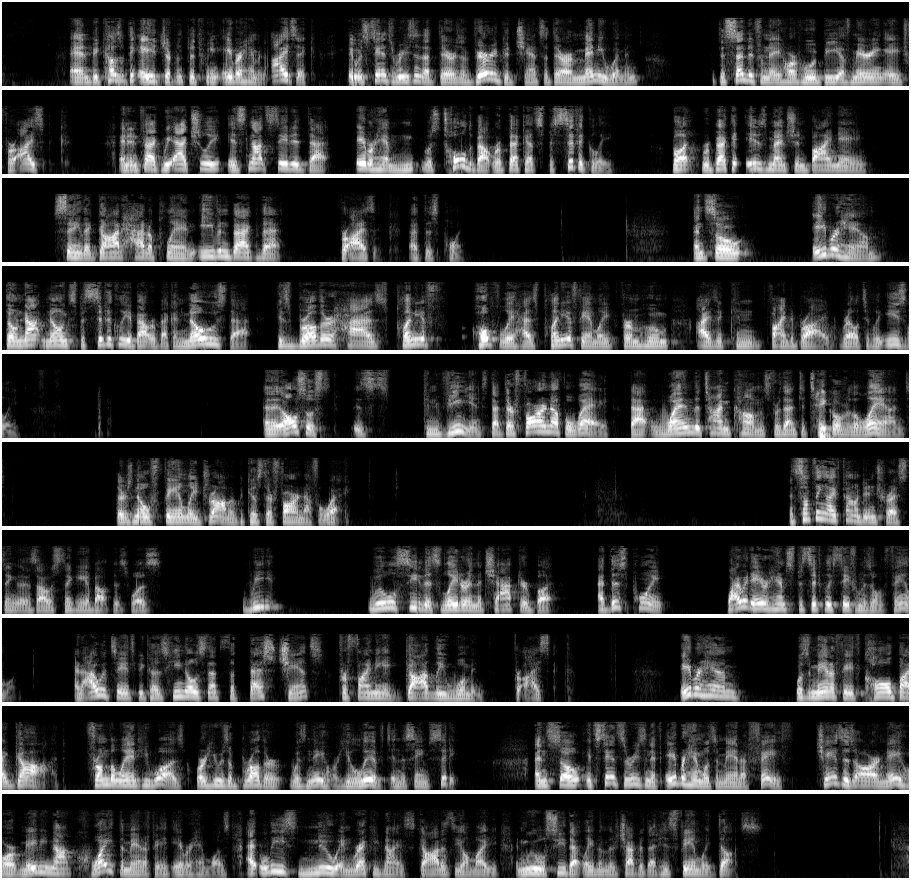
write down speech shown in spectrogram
And because of the age difference between Abraham and Isaac, it would stand to reason that there's a very good chance that there are many women descended from Nahor who would be of marrying age for Isaac. And in fact, we actually, it's not stated that Abraham was told about Rebekah specifically, but Rebekah is mentioned by name, saying that God had a plan even back then for Isaac at this point. And so Abraham, though not knowing specifically about Rebekah, knows that his brother has plenty of, hopefully, has plenty of family from whom Isaac can find a bride relatively easily. And it also is convenient that they're far enough away that when the time comes for them to take over the land, there's no family drama because they're far enough away. And something I found interesting as I was thinking about this was we we will see this later in the chapter, but at this point, why would Abraham specifically say from his own family? And I would say it's because he knows that's the best chance for finding a godly woman for Isaac. Abraham was a man of faith called by God from the land he was, where he was a brother with Nahor. He lived in the same city. And so it stands to reason if Abraham was a man of faith, chances are Nahor, maybe not quite the man of faith Abraham was, at least knew and recognized God as the Almighty. And we will see that later in the chapter that his family does.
